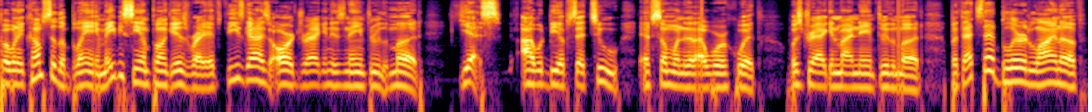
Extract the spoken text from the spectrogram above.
But when it comes to the blame, maybe CM Punk is right. If these guys are dragging his name through the mud, yes, I would be upset too if someone that I work with was dragging my name through the mud. But that's that blurred line of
